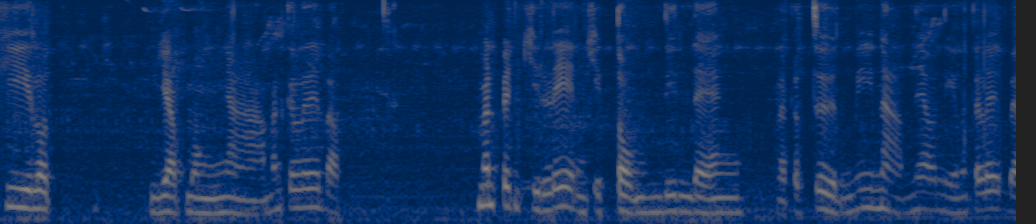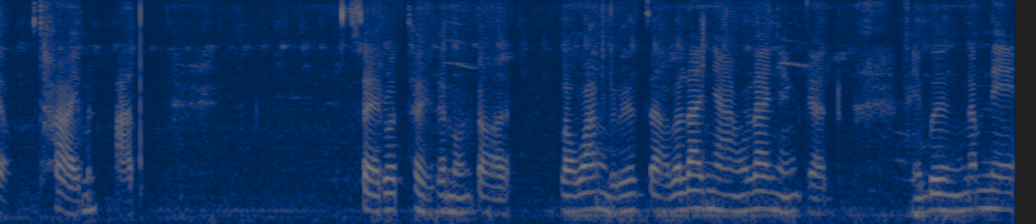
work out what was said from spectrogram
ขี่รถเหยียบมองหญ้ามันก็เลยแบบ มันเป็นขี้เล่นขี้ตมดินแดง แล้วก็จื้นมีน้ำแนวนี้มันก็เลยแบบถ่ายมันปัด ใส่รถไถถนนก็ระวังเด้อจ้าเวลายางเวลายังก็ให้เบิ่งน้ำแน่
